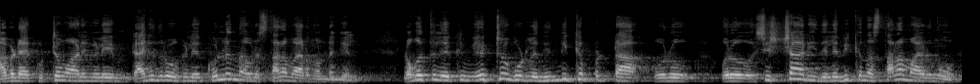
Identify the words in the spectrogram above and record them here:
അവിടെ കുറ്റവാളികളെയും രാജ്യദ്രോഹികളെയും കൊല്ലുന്ന ഒരു സ്ഥലമായിരുന്നുണ്ടെങ്കിൽ ലോകത്തിലേക്കും ഏറ്റവും കൂടുതൽ നിന്ദിക്കപ്പെട്ട ഒരു ഒരു ശിക്ഷാരീതി ലഭിക്കുന്ന സ്ഥലമായിരുന്നു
